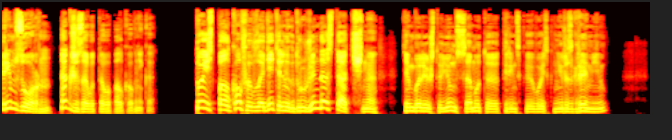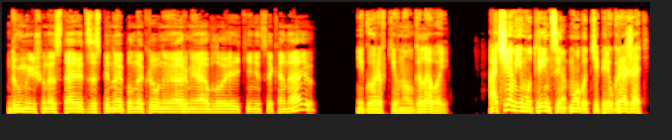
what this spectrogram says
Римзорн, так же зовут того полковника. То есть полков и владетельных дружин достаточно, тем более, что Юм само-то тринское войско не разгромил. Думаешь, он оставит за спиной полнокровную армию Аблоя и кинется к Анаю?» Егоров кивнул головой. «А чем ему тринцы могут теперь угрожать?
